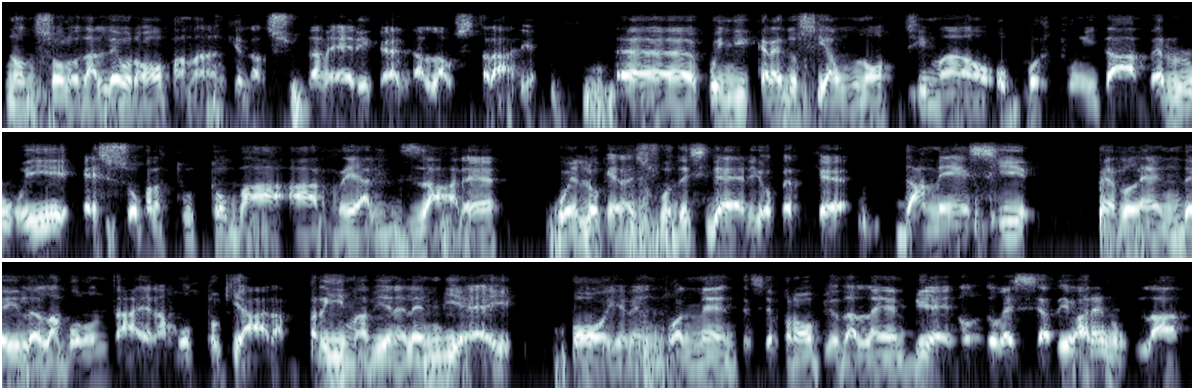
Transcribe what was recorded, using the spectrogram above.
non solo dall'Europa ma anche dal Sud America e dall'Australia. Eh, quindi credo sia un'ottima opportunità per lui e soprattutto va a realizzare quello che era il suo desiderio, perché da mesi per Landale la volontà era molto chiara. Prima viene l'NBA, poi eventualmente se proprio dalla NBA non dovesse arrivare nulla,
